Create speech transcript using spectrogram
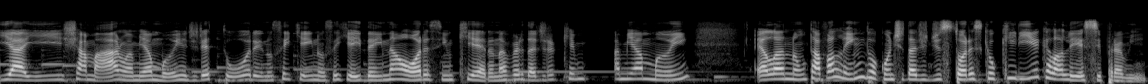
e aí chamaram a minha mãe, a diretora, e não sei quem, não sei quem, e daí na hora, assim, o que era? Na verdade, era que a minha mãe ela não estava lendo a quantidade de histórias que eu queria que ela lesse para mim.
